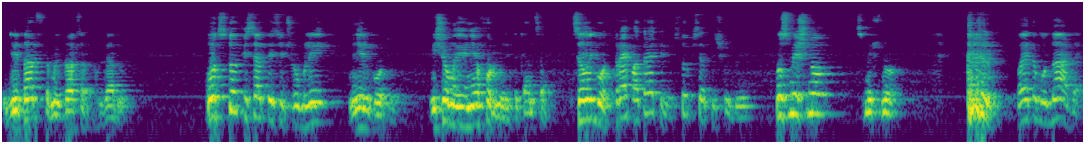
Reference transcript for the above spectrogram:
в 2019 и в 2020 году. Вот 150 тысяч рублей мне льготу. Еще мы ее не оформили до конца. Целый год. Трай потратили 150 тысяч рублей. Ну смешно? Смешно. Поэтому надо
